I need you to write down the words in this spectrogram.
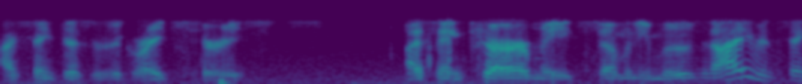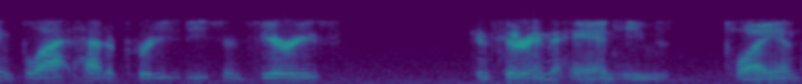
I think this is a great series. I think Kerr made so many moves, and I even think Blatt had a pretty decent series, considering the hand he was playing.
